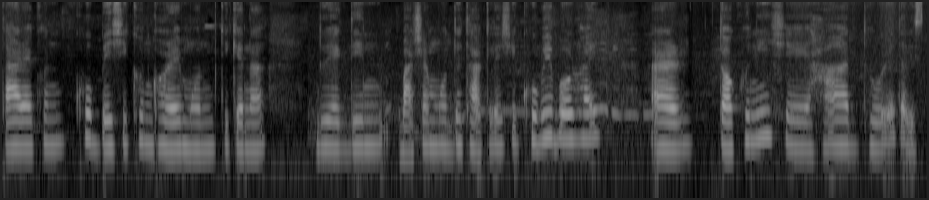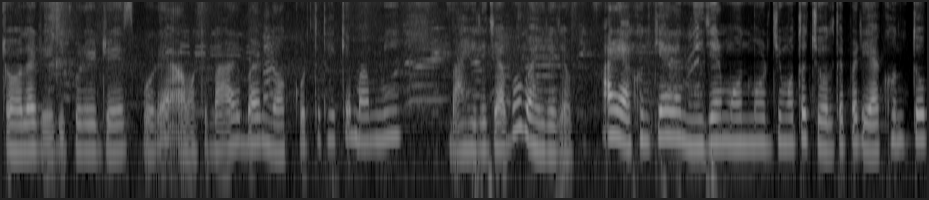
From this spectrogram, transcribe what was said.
তার এখন খুব বেশিক্ষণ ঘরে মন টিকে না। দু একদিন বাসার মধ্যে থাকলে সে খুবই বোর হয়। আর তখনই সে হাত ধরে তার স্টলার রেডি করে ড্রেস পরে আমাকে বারবার নক করতে থাকে, মাম্মি বাইরে যাব বাইরে যাব। আর এখন কি আর নিজের মন মর্জি মতো চলতে পারি? এখন তো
